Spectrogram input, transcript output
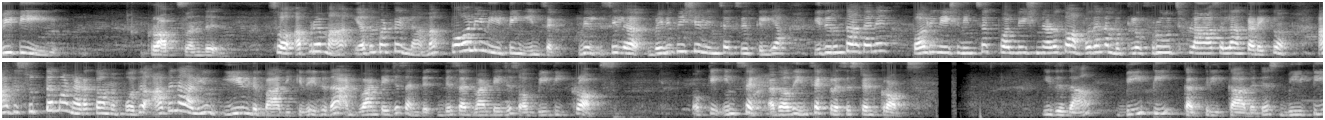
பிடி க்ராப்ஸ் வந்து. ஸோ அப்புறமா அது மட்டும் இல்லாமல் பாலினேட்டிங் இன்செக்ட் சில பெனிஃபிஷியல் இன்செக்ட்ஸ் இருக்கு இல்லையா? இது இருந்தால் தானே பாலினேஷன் இன்செக்ட் பாலினேஷன் நடக்கும். அப்போ தான் நமக்கு ஃப்ரூட்ஸ் ஃப்ளார்ஸ் எல்லாம் கிடைக்கும். அது சுத்தமாக நடக்காமல் போது அதனாலையும் ஈல்டு பாதிக்குது. இதுதான் advantages and disadvantages of BT crops okay insect அதாவது இன்செக்ட் ரெசிஸ்டன்ட் க்ராப்ஸ் இதுதான் பிடி கத்திரிக்காய் that is BT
